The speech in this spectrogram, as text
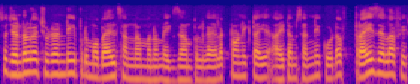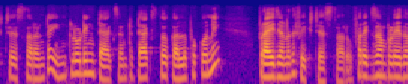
సో జనరల్గా చూడండి. ఇప్పుడు మొబైల్స్ అన్నాం మనం ఎగ్జాంపుల్గా ఎలక్ట్రానిక్ ఐటమ్స్ అన్నీ కూడా ప్రైస్ ఎలా ఫిక్స్ చేస్తారంటే ఇంక్లూడింగ్ ట్యాక్స్ అంటే ట్యాక్స్తో కలుపుకొని ప్రైజ్ అనేది ఫిక్స్ చేస్తారు. ఫర్ ఎగ్జాంపుల్ ఏదో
